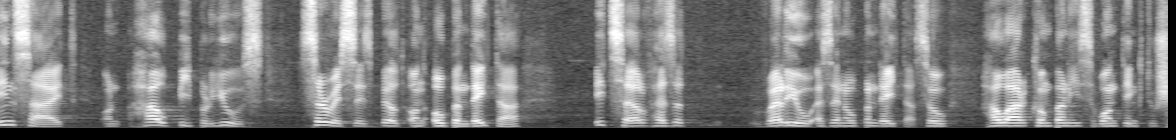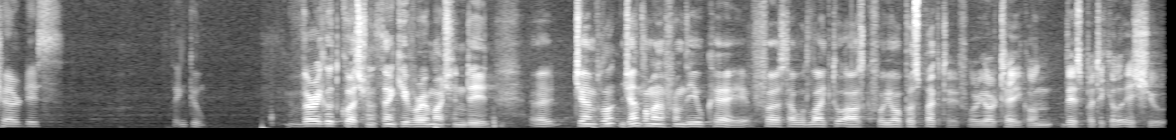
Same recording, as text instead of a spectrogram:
insight on how people use services built on open data itself has a value as an open data. So how are companies wanting to share this? Thank you. Very good question. Thank you very much indeed. Uh, gentlemen from the UK, first I would like to ask for your perspective or your take on this particular issue.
